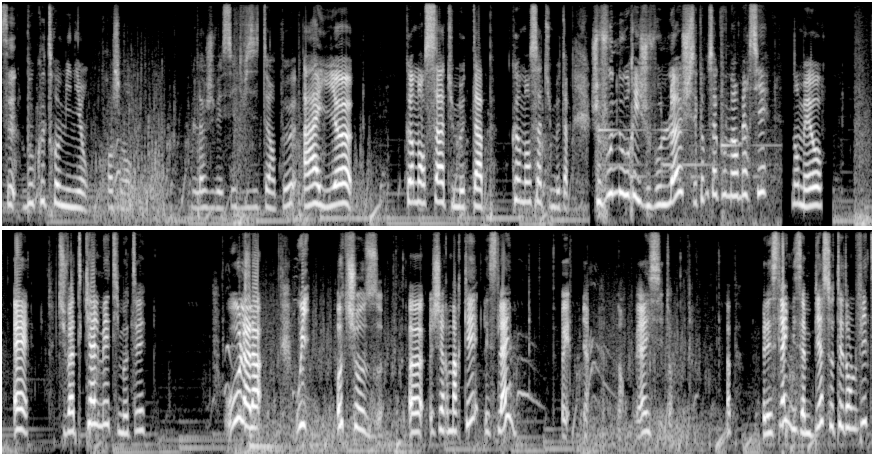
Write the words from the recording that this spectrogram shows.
C'est beaucoup trop mignon, franchement. Là, je vais essayer de visiter un peu. Aïe Comment ça, tu me tapes? Comment ça, tu me tapes? Je vous nourris, je vous loge, c'est comme ça que vous me remerciez? Non mais oh Eh Tu vas te calmer, Timothée Ouh là là Oui, autre chose. Euh, j'ai remarqué, les slimes... Oui, viens. Non, viens ici, toi. Hop. Les slimes, ils aiment bien sauter dans le vide.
